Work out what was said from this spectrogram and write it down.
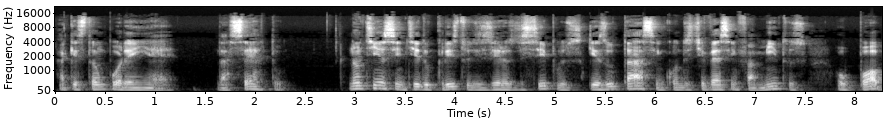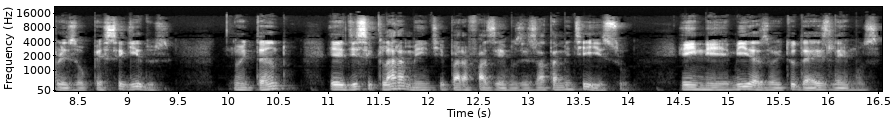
A questão, porém, é: dá certo? Não tinha sentido Cristo dizer aos discípulos que exultassem quando estivessem famintos ou pobres ou perseguidos. No entanto, ele disse claramente para fazermos exatamente isso. Em Neemias 8:10 lemos:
